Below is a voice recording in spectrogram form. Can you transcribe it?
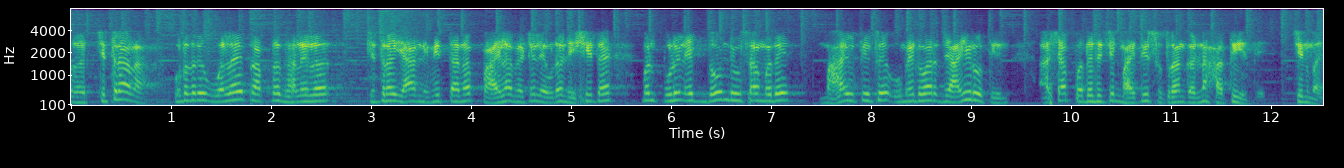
चित्राला. कुठंतरी वलय प्राप्त झालेलं चित्र या निमित्तानं पाहायला भेटेल एवढं निश्चित आहे. पण पुढील एक दोन दिवसामध्ये महायुतीचे उमेदवार जाहीर होतील अशा पद्धतीची माहिती सूत्रांकडनं हाती येते. चिन्मय.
